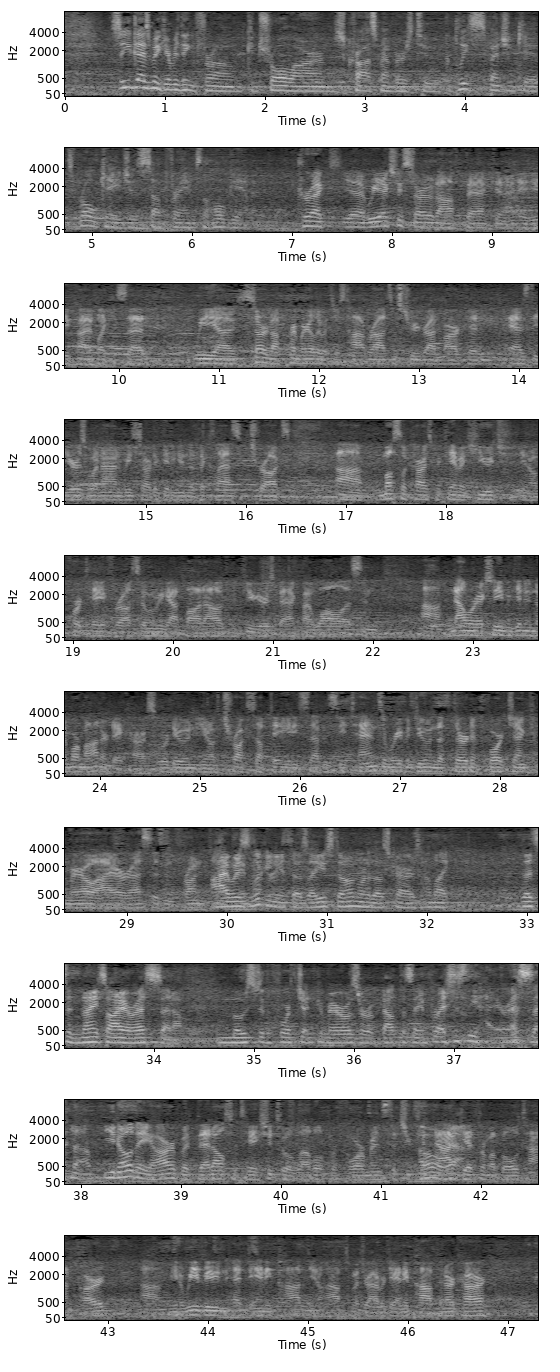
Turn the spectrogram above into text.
so you guys make everything from control arms, cross members to complete suspension kits, roll cages, subframes, the whole gamut. Correct. Yeah, we actually started off back in '85, like you said. We uh, started off primarily with just hot rods and street rod market. And as the years went on, we started getting into the classic trucks. Um, muscle cars became a huge, you know, forte for us. And when we got bought out a few years back by Wallace, and um, now we're actually even getting into more modern day cars. So we're doing, you know, trucks up to 87 C10s, and we're even doing the third and fourth gen Camaro IRSs in front. I was looking members. at those. I used to own one of those cars, and I'm like, that's a nice IRS setup. Most of the fourth gen Camaros are about the same price as the IRS setup. You know they are, but that also takes you to a level of performance that you Oh, cannot yeah. get from a bolt-on part. Um, you know, we've even had Danny Popp, you know, Optima driver Danny Popp in our car.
